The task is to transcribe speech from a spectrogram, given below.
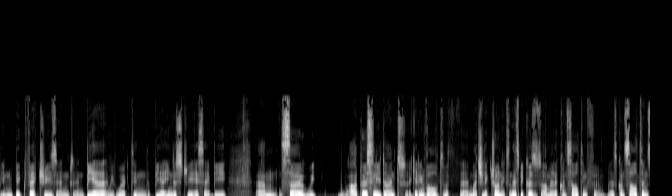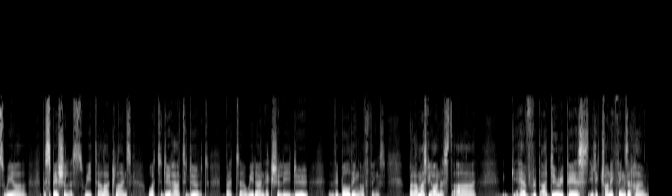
in big factories and, and beer. We've worked in the beer industry, SAB. Um, so we, I personally don't get involved with uh, much electronics, and that's because I'm at a consulting firm. As consultants, we are the specialists. We tell our clients what to do, how to do it, but uh, we don't actually do the building of things. But I must be honest, I have I do repair electronic things at home.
